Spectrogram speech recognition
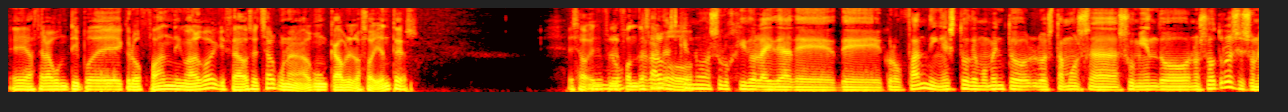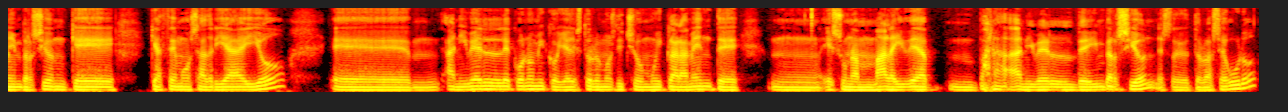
eh, hacer algún tipo de crowdfunding o algo y quizá os eche alguna, algún cable los oyentes. Esa, en el fondo es algo... es que no ha surgido la idea de, de, crowdfunding. Esto de momento lo estamos asumiendo nosotros. Es una inversión que, que hacemos Adrián y yo. Eh, a nivel económico, ya esto lo hemos dicho muy claramente, mmm, es una mala idea mm, para a nivel de inversión, esto yo te lo aseguro,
